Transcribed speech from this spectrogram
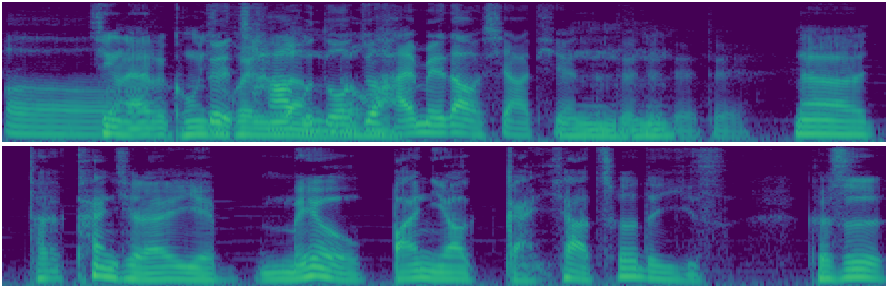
呃进来的空气会冷的话，差不多就还没到夏天。嗯，对对对对。那他看起来也没有把你要赶下车的意思，可是。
